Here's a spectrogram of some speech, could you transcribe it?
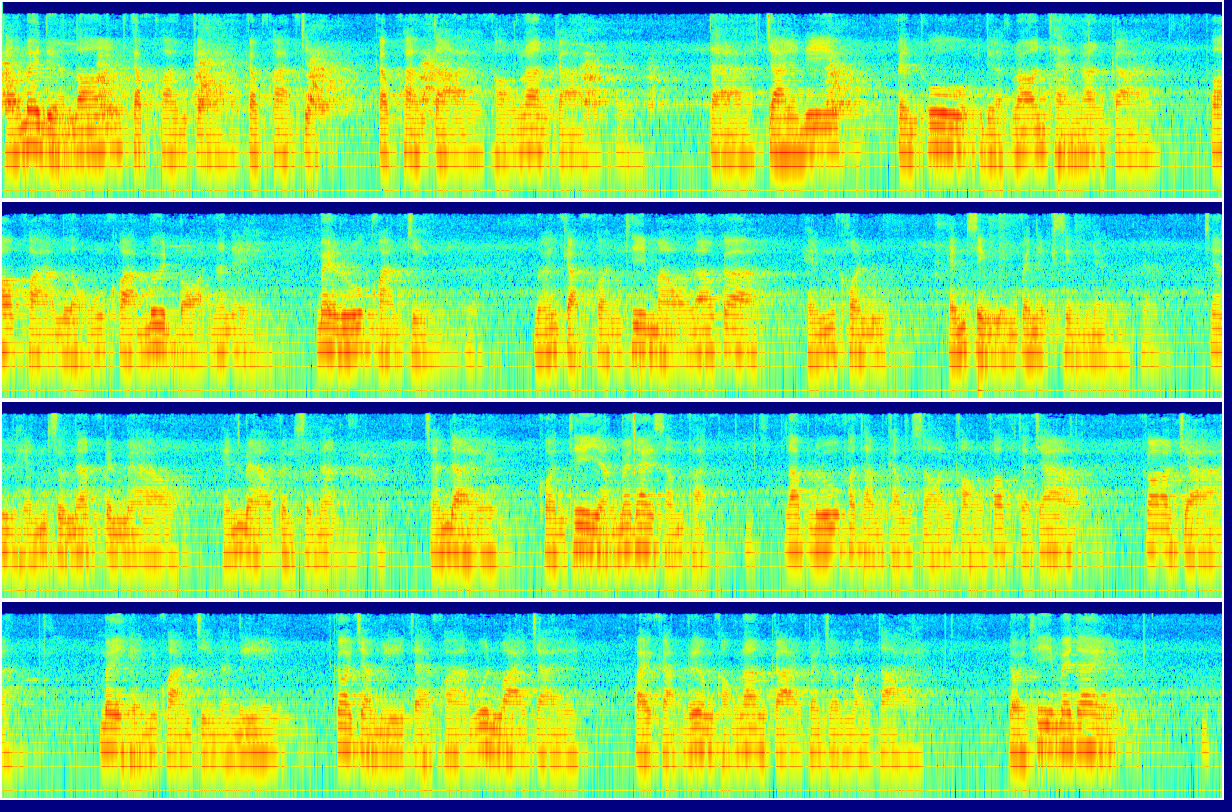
เขาไม่เดือดร้อนกับความแก่ กับความเจ็บ กับความตายของร่างกาย แต่ใจนี้เป็นผู้เดือดร้อนแทนร่างกาย เพราะความหลงความมืดบอดนั่นเอง ไม่รู้ความจริง เหมือนกับคนที่เมาแล้วก็เห็นคน เห็นสิ่งหนึ่งเป็นอีกสิ่งหนึ่ง เช่นเห็นสุนัขเป็นแมว เห็นแมวเป็นสุนัข ฉันใดคนที่ยังไม่ได้สัมผัส รับรู้พระธรรมคำสอนของพระพุทธเจ้า ก็จะไม่เห็นความจริงอันนี้ ก็จะมีแต่ความวุ่นวายใจไปกับเรื่องของร่างกายไปจนวันตาย โดยที่ไม่ได้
